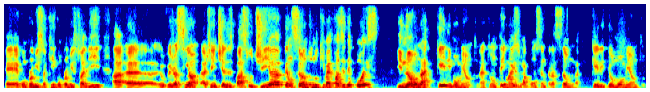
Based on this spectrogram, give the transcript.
É, é compromisso aqui, compromisso ali. A, é, eu vejo assim, ó, a gente às vezes passa o dia pensando no que vai fazer depois e não naquele momento, né? Tu não tem mais uma concentração naquele teu momento.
